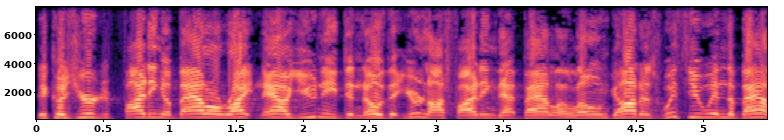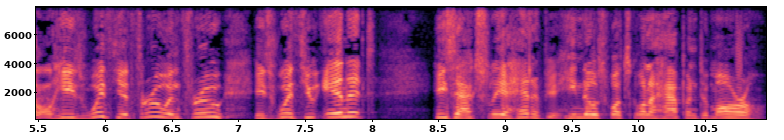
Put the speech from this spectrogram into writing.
because you're fighting a battle right now, you need to know that you're not fighting that battle alone. God is with you in the battle. He's with you through and through. He's with you in it. He's actually ahead of you. He knows what's going to happen tomorrow.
